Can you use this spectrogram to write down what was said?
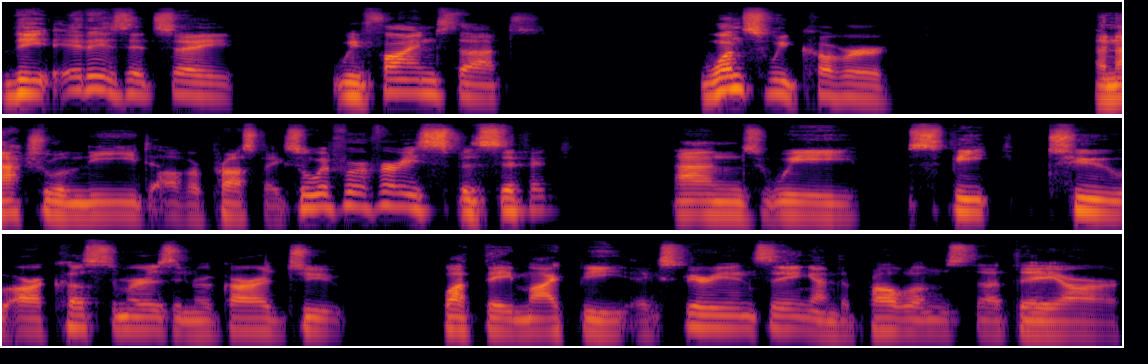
the it is it's a we find that once we cover an actual need of a prospect, so if we're very specific and we speak to our customers in regard to what they might be experiencing and the problems that they are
